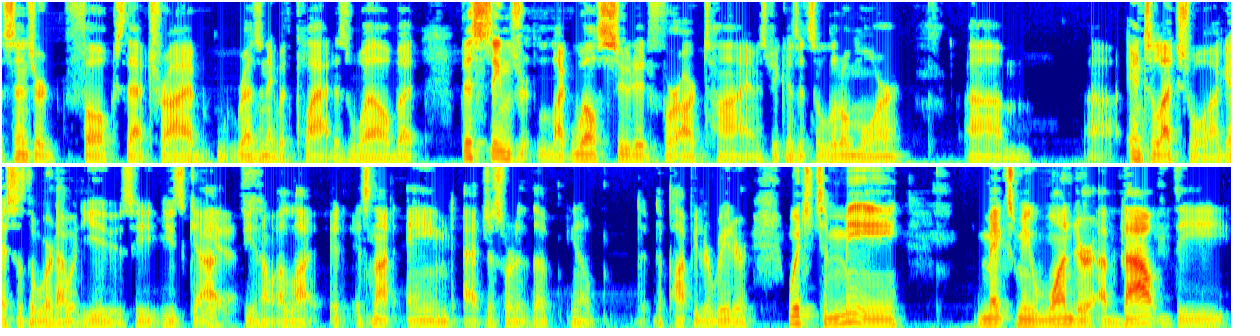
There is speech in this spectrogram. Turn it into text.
censored folks that tribe resonate with Platt as well but this seems like well suited for our times because it's a little more um, uh, intellectual I guess is the word I would use he, he's got Yes. you know a lot it, it's not aimed at just sort of the you know the, the popular reader which to me makes me wonder about the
